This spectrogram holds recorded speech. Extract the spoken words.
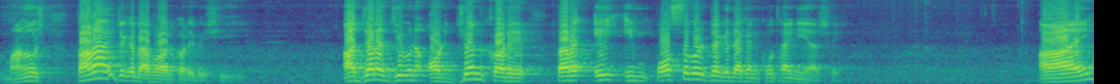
মানুষ, তারা এটাকে ব্যবহার করে বেশি। আর যারা জীবনে অর্জন করে, তারা এই ইম্পসিবলটাকে দেখেন কোথায় নিয়ে আসে? আই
